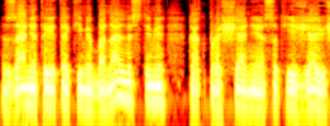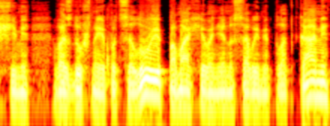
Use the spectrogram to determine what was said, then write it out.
занятые такими банальностями, как прощание с отъезжающими, воздушные поцелуи, помахивание носовыми платками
